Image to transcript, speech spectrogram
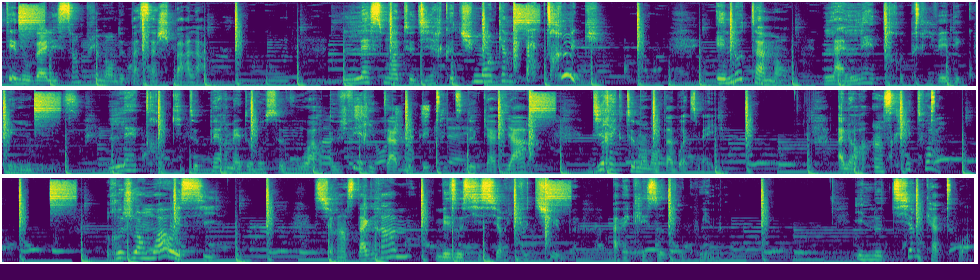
tes nouvelles est simplement de passage par là, laisse-moi te dire que tu manques un tas de trucs. Et notamment la lettre privée des Queen. Lettre qui te permet de recevoir de véritables pépites de caviar directement dans ta boîte mail. Alors inscris-toi. Rejoins-moi aussi sur Instagram, mais aussi sur YouTube avec les autres queens il ne tient qu'à toi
